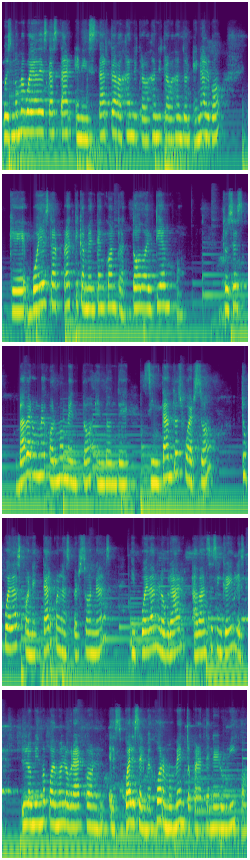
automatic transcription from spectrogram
pues no me voy a desgastar en estar trabajando y trabajando y trabajando en algo que voy a estar prácticamente en contra todo el tiempo. Entonces, va a haber un mejor momento en donde sin tanto esfuerzo tú puedas conectar con las personas y puedan lograr avances increíbles. Lo mismo podemos lograr con cuál es el mejor momento para tener un hijo.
